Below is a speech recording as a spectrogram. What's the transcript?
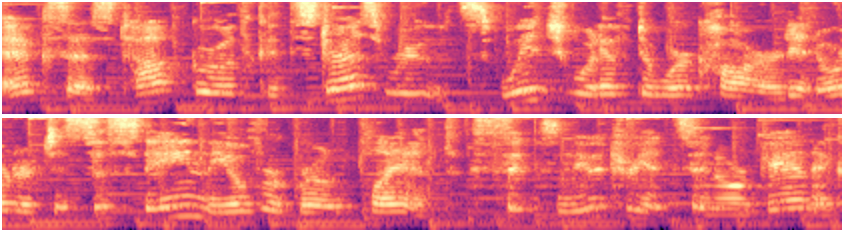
Excess top growth could stress roots, which would have to work hard in order to sustain the overgrown plant. Since nutrients in organic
